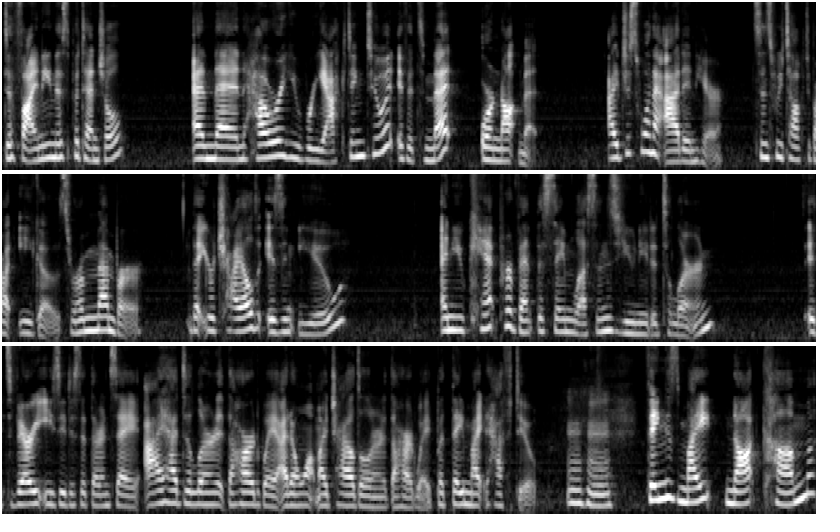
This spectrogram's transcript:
defining this potential and then how are you reacting to it if it's met or not met. I just want to add in here, since we talked about egos, remember that your child isn't you and you can't prevent the same lessons you needed to learn. It's very easy to sit there and say, I had to learn it the hard way. I don't want my child to learn it the hard way, but they might have to. Mm-hmm. Things might not come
